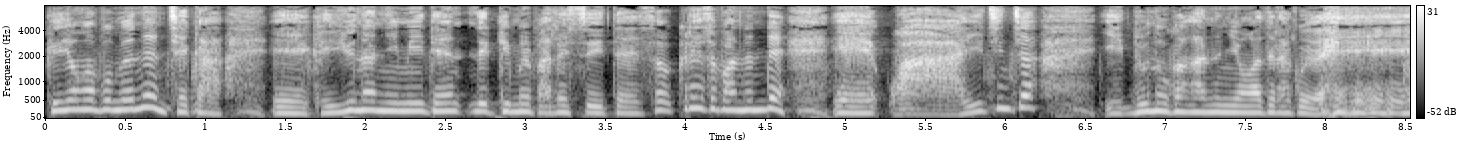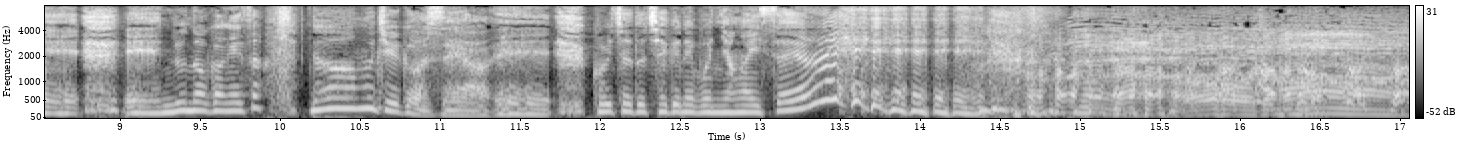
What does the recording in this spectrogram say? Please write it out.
그 영화 보면은 제가, 에, 그 유나님이 된 느낌을 받을 수 있다 해서, 그래서 봤는데, 에, 와, 이 진짜, 이 눈호강 하는 영화더라고요. 에, 에, 눈호강에서 너무 즐거웠어요. 에, 골차도 최근에 본 영화 있어요? 어, 잘한다.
